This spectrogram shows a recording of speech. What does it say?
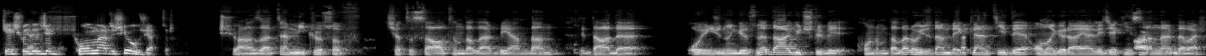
Keşfedilecek Yani- tonlarca şey olacaktır. Şu an zaten Microsoft çatısı altındalar bir yandan. Daha da oyuncunun gözüne daha güçlü bir konumdalar. O yüzden beklentiyi de ona göre ayarlayacak insanlar da var.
